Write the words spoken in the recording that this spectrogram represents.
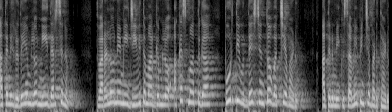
అతని హృదయంలో నీ దర్శనం త్వరలోనే మీ జీవిత మార్గంలో అకస్మాత్తుగా పూర్తి ఉద్దేశ్యంతో వచ్చేవాడు. అతను మీకు సమీపించబడతాడు.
